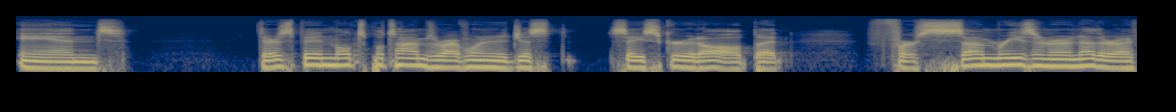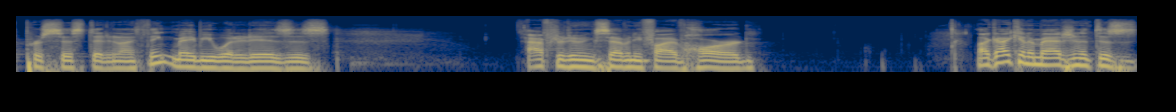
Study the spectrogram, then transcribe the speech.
And there's been multiple times where I've wanted to just say screw it all, but for some reason or another, I've persisted. And I think maybe what it is is after doing 75 hard, like I can imagine that this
